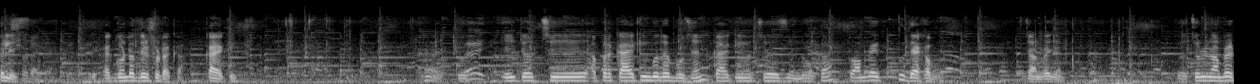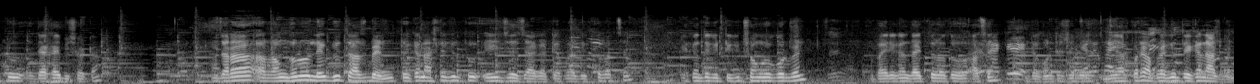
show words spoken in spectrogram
প্লিজ এক ঘণ্টা দেড়শো টাকা, কায়াকিং। হ্যাঁ তো এইটা হচ্ছে আপনার কায়াকিং বোধহয় বোঝেন। কায়াকিং হচ্ছে নৌকা। তো আমরা একটু দেখাবো। জান ভাই যান তো চলুন, আমরা একটু দেখাই বিষয়টা। যারা রংধনু লেক ভিউতে আসবেন, তো এখানে আসলে কিন্তু এই যে জায়গাটি আপনারা দেখতে পাচ্ছেন, এখান থেকে টিকিট সংগ্রহ করবেন। বাইরে এখানে দায়িত্বরত আছেন, এটা ঘণ্টা হিসেবে নেওয়ার পরে আপনারা কিন্তু এখানে আসবেন।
